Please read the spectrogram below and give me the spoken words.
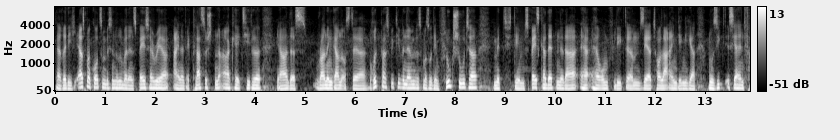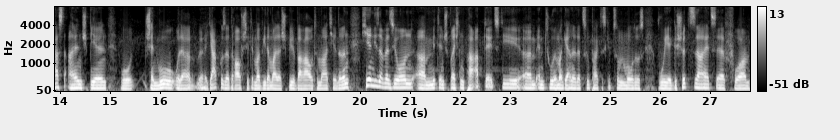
Da rede ich erstmal kurz ein bisschen drüber, denn Space Harrier, einer der klassischsten Arcade-Titel, ja, das Running Gun aus der Rückperspektive, nennen wir es mal so, dem Flugshooter mit dem Space-Kadetten, der da her herumfliegt. Ähm, sehr toller, eingängiger Musik ist ja in fast allen Spielen, wo Shenmue oder äh, Yakuza draufsteht, immer wieder mal das spielbare Automat hier drin. Hier in dieser Version ähm, mit entsprechend paar Updates, die ähm, M2 immer gerne dazu packt. Es gibt so einen Modus, wo ihr geschützt seid äh, vor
